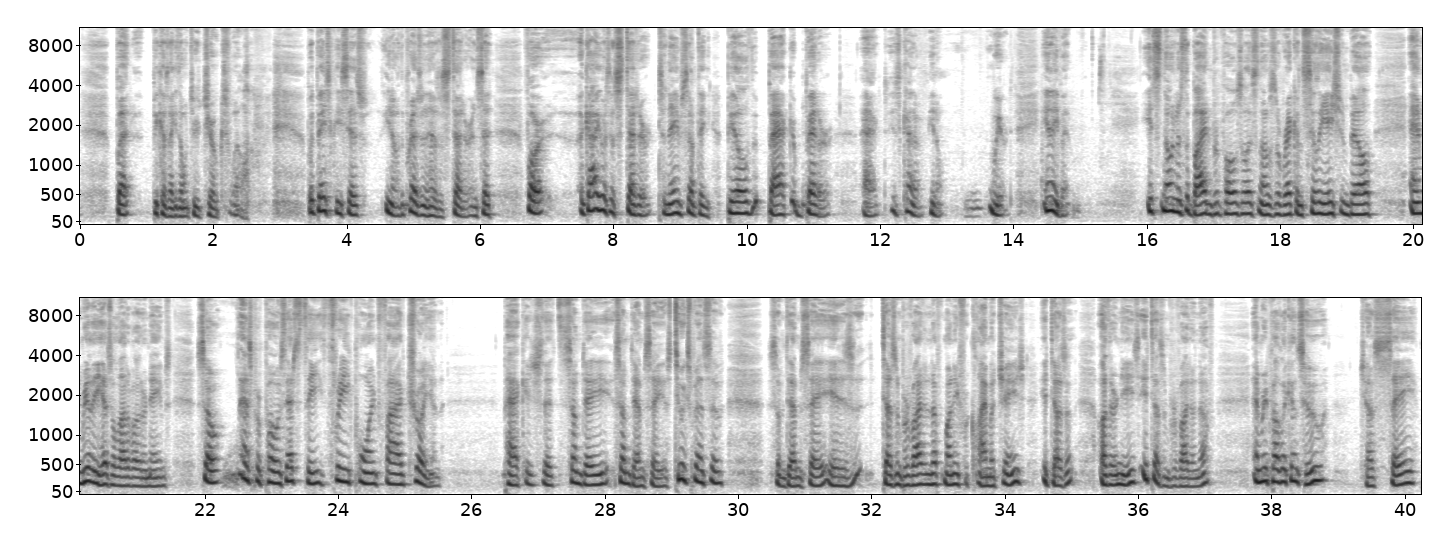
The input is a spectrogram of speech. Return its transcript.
but because I don't do jokes well. but basically says, you know, the president has a stutter and said, for a guy who has a stutter to name something Build Back Better Act is kind of, you know, weird. In any event, it's known as the Biden proposal, it's known as the reconciliation bill, and really has a lot of other names. So, as proposed, that's the 3.5 trillion package that someday some Dems say is too expensive, some Dems say is doesn't provide enough money for climate change. It doesn't. Other needs, it doesn't provide enough and Republicans who just say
